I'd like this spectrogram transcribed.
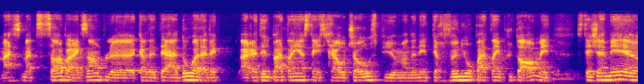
ma, petite sœur, par exemple, euh, quand elle était ado, elle avait arrêté le patin, elle s'était inscrite à autre chose, puis à un moment donné, elle était revenue au patin plus tard, mais c'était jamais euh,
